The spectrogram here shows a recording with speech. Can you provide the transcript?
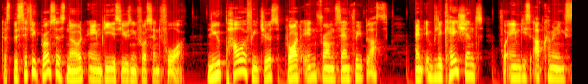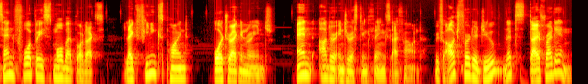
the specific process node AMD is using for Zen 4, new power features brought in from Zen 3 Plus, and implications for AMD's upcoming Zen 4 based mobile products like Phoenix Point or Dragon Range, and other interesting things I found. Without further ado, let's dive right in.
